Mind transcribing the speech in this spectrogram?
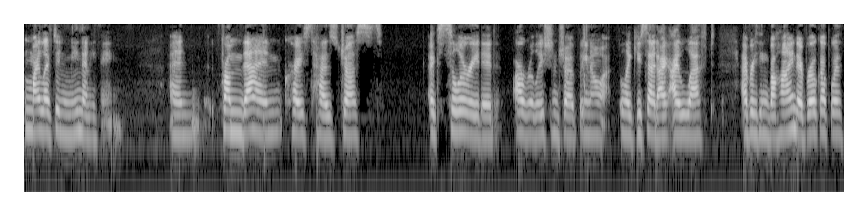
my life didn't mean anything and from then Christ has just accelerated our relationship. You know, like you said, I, I left everything behind. I broke up with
